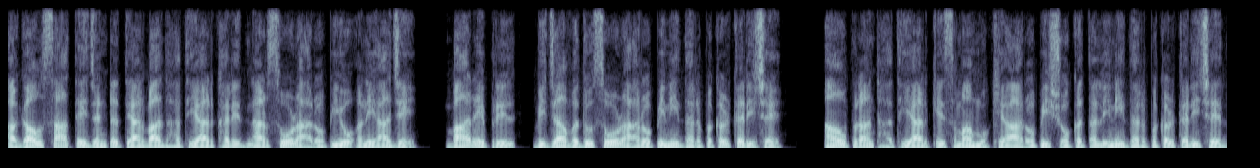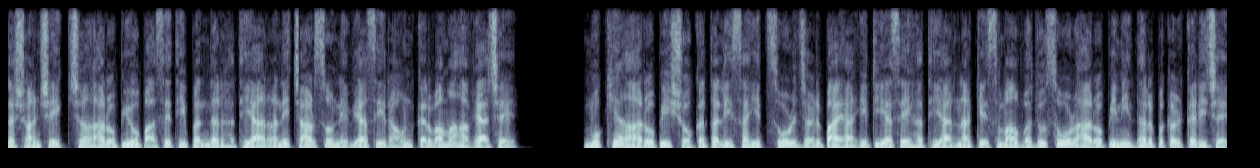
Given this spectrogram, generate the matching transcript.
અગાઉ સાત એજન્ટ ત્યારબાદ હથિયાર ખરીદનાર સોળ આરોપીઓ અને આજે બાર એપ્રિલ, બીજા વધુ સોળ આરોપીની ધરપકડ કરી છે. આ ઉપરાંત હથિયાર કેસમાં મુખ્ય આરોપી શોકત અલીની ધરપકડ કરી છે. દશાંશ એક છ આરોપીઓ પાસેથી પંદર હથિયાર અને ચારસો નેવ્યાસી રાઉન્ડ કરવામાં આવ્યા છે. મુખ્ય આરોપી શોકત અલી સહિત સોળ ઝડપાયા ઇટીએસએ હથિયારના કેસમાં વધુ સોળ આરોપીની ધરપકડ કરી છે.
